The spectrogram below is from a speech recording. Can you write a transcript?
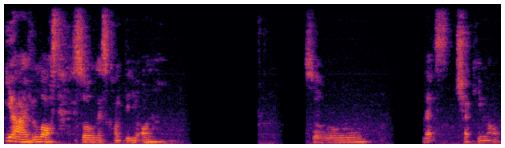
Yeah, I've lost. So let's continue on. So let's check him out.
